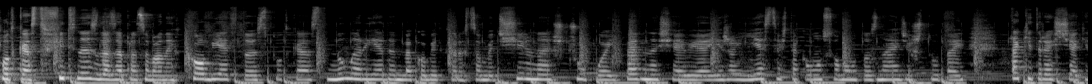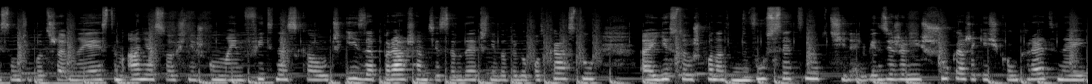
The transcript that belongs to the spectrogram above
Podcast Fitness dla zapracowanych kobiet to jest podcast numer jeden dla kobiet, które chcą być silne, szczupłe i pewne siebie. Jeżeli jesteś taką osobą, to znajdziesz tutaj takie treści, jakie są Ci potrzebne. Ja jestem Ania Sośnierz, online fitness coach i zapraszam Cię serdecznie do tego podcastu. E, jest to już ponad dwusetny odcinek, więc jeżeli szukasz jakiejś konkretnej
